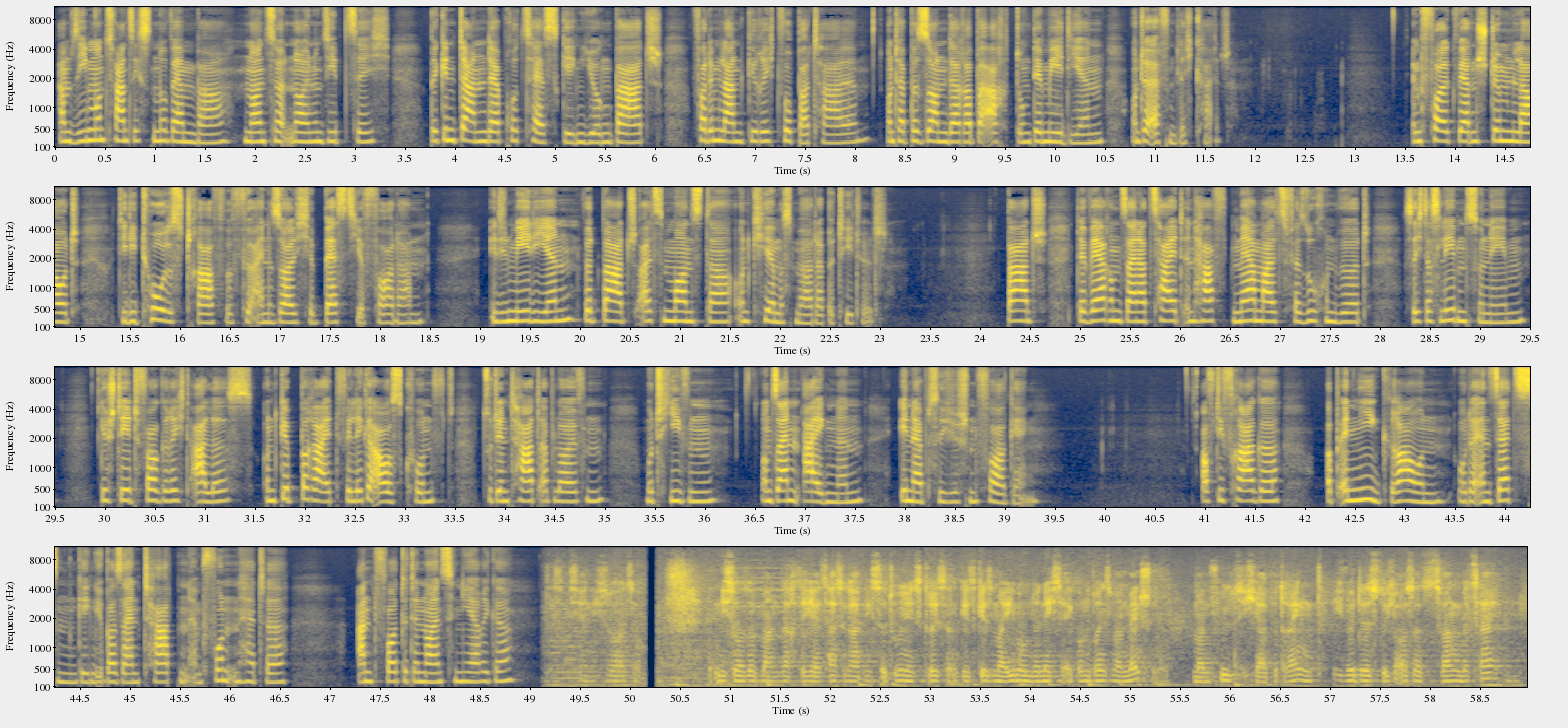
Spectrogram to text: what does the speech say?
Am 27. November 1979 beginnt dann der Prozess gegen Jürgen Bartsch vor dem Landgericht Wuppertal unter besonderer Beachtung der Medien und der Öffentlichkeit. Im Volk werden Stimmen laut, die die Todesstrafe für eine solche Bestie fordern. In den Medien wird Bartsch als Monster und Kirmesmörder betitelt. Bartsch, der während seiner Zeit in Haft mehrmals versuchen wird, sich das Leben zu nehmen, gesteht vor Gericht alles und gibt bereitwillige Auskunft zu den Tatabläufen, Motiven und seinen eigenen innerpsychischen Vorgängen. Auf die Frage, ob er nie Grauen oder Entsetzen gegenüber seinen Taten empfunden hätte, antwortet der 19-Jährige das ist ja nicht so, als ob, nicht so, als ob man sagte, jetzt hast du gerade nichts zu tun, jetzt, kriegst, jetzt gehst du mal eben um die nächste Ecke und bringst mal einen Menschen um. Man fühlt sich ja bedrängt. Ich würde es durchaus als Zwang bezeichnen.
